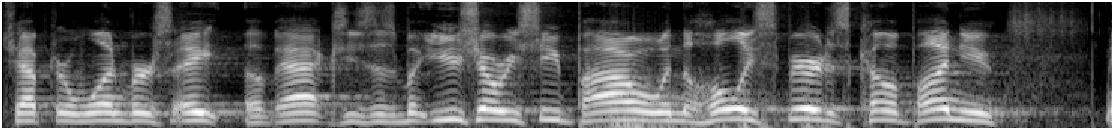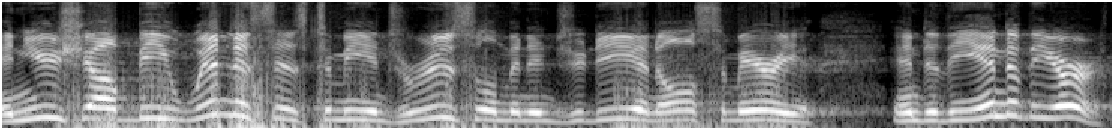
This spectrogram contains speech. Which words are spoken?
chapter 1, verse 8 of Acts. He says, But you shall receive power when the Holy Spirit has come upon you, and you shall be witnesses to me in Jerusalem and in Judea and all Samaria and to the end of the earth.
